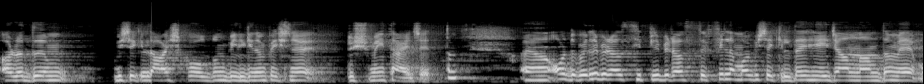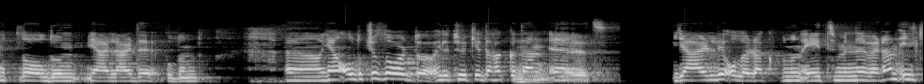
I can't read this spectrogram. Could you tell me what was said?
aradığım bir şekilde aşık olduğum bilginin peşine düşmeyi tercih ettim. Ee, orada böyle biraz hipli, biraz sefil ama bir şekilde heyecanlandım ve mutlu olduğum yerlerde bulundum. Ee, yani oldukça zordu. Hele Türkiye'de hakikaten hmm, e, evet. Yerli olarak bunun eğitimini veren ilk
